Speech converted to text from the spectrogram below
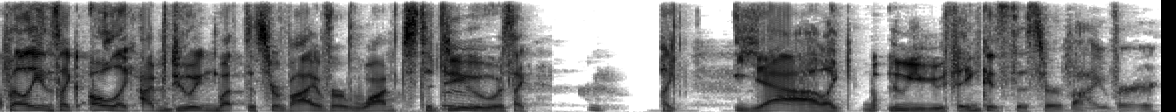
Quellion's like oh like I'm doing what the survivor wants to do. Mm. It's like like yeah, like who you think is the survivor.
